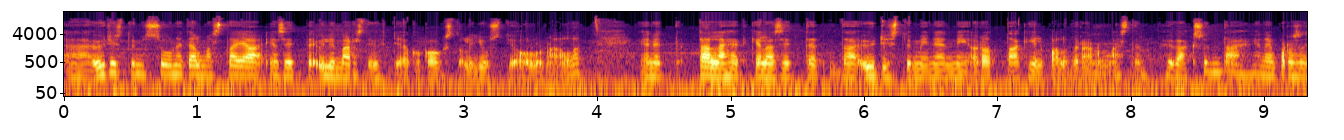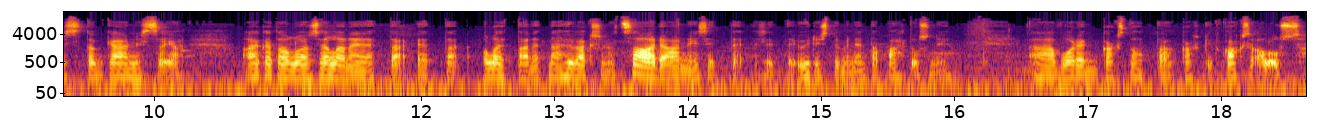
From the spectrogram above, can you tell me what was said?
ää, yhdistymissuunnitelmasta ja, ja sitten ylimääräiset yhtiökokoukset oli just joulun alla. Ja nyt tällä hetkellä sitten tämä yhdistyminen niin odottaa kilpailuviranomaisten hyväksyntää ja ne prosessit on käynnissä ja aikataulu on sellainen, että, että olettaen, että nämä hyväksynnät saadaan, niin sitten, sitten yhdistyminen tapahtuisi niin, ää, vuoden 2022 alussa.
